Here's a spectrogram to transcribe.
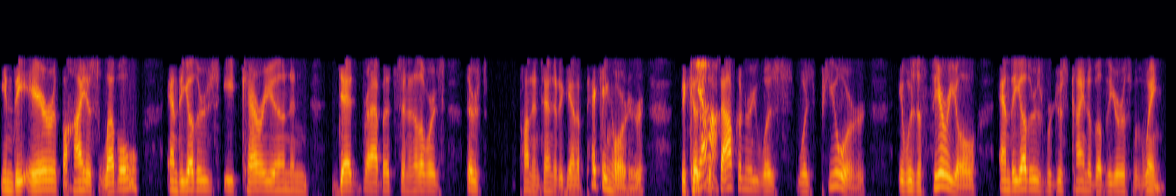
in the air at the highest level, and the others eat carrion and dead rabbits. And in other words, there's pun intended again, a pecking order because Yeah. the falconry was was pure, it was ethereal, and the others were just kind of of the earth with wings.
